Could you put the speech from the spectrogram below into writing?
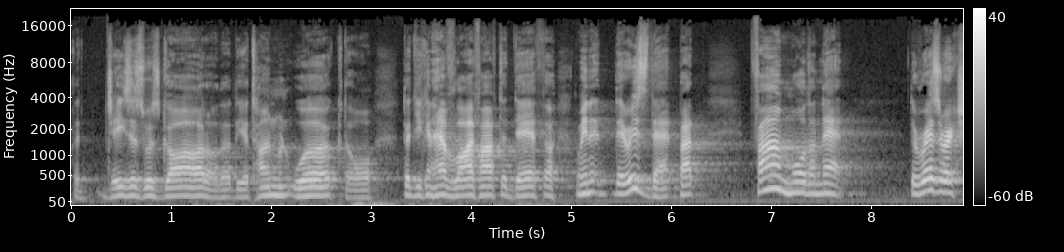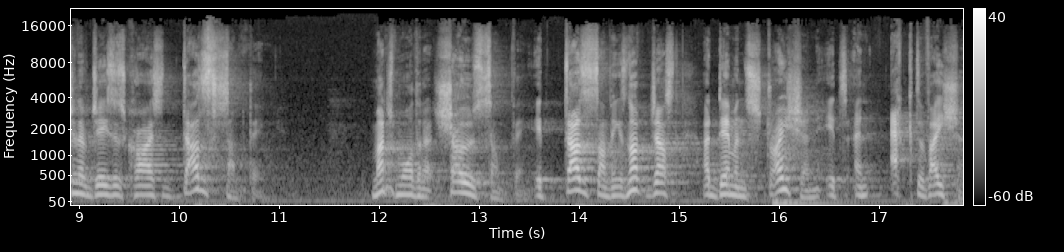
that Jesus was God or that the atonement worked or that you can have life after death. Or, I mean, it, there is that, but far more than that, the resurrection of Jesus Christ does something. Much more than it shows something. It does something. It's not just a demonstration, it's an activation.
